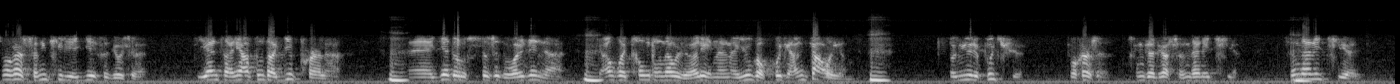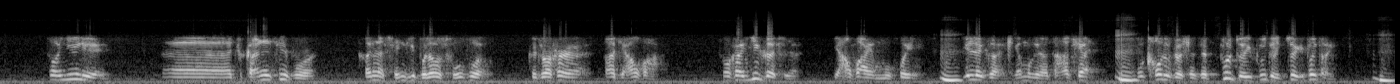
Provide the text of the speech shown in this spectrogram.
这会生气的意思就是，既然咱俩走到一块了。嗯，呃，也都四十多的人了，相互头疼脑热的，那那有个互相照应。嗯，这女的不去，这还是从这点生他的气，生他的气。这女的，呃，就干儿媳妇，可能身体不老舒服，跟这孩儿打电话，这孩儿一个是电话也没回，嗯，第二个也没给他打钱，嗯，我考虑这是这不对不对最不对，嗯，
